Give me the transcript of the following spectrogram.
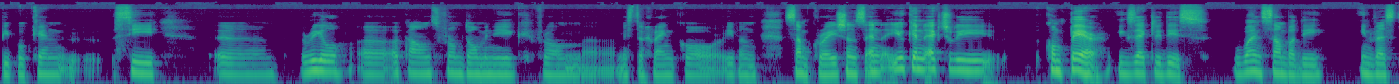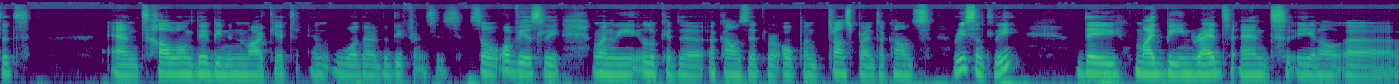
people can see. um real uh, accounts from Dominic, from uh, Mr. Hrenko, or even some Croatians, and you can actually compare exactly this when somebody invested and how long they've been in the market and what are the differences. So obviously, when we look at the accounts that were opened, transparent accounts recently, they might be in red and you know uh,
